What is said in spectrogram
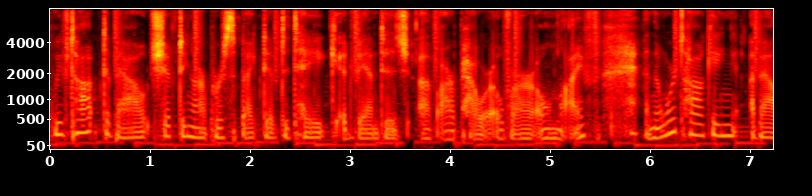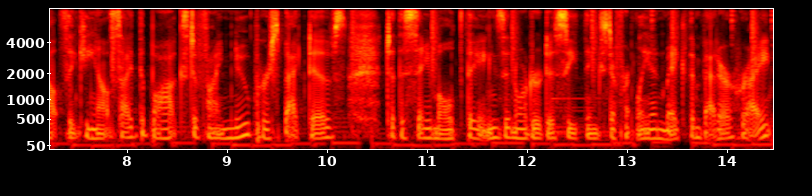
We've talked about shifting our perspective to take advantage of our power over our own life. And then we're talking about thinking outside the box to find new perspectives to the same old things in order to see things differently and make them better, right?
